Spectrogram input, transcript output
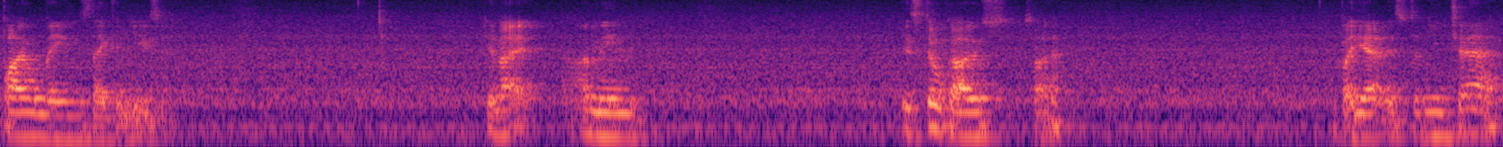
by all means, they can use it. you know, I mean, it still goes, so. But yeah, it's the new chair.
